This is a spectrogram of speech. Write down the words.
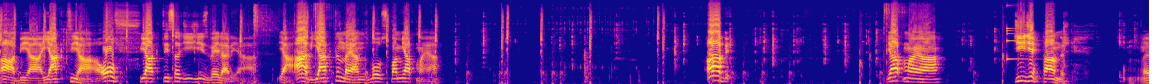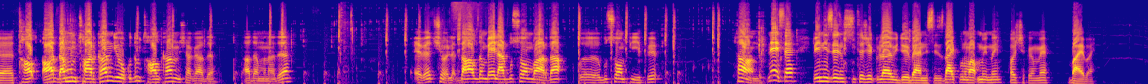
Abi ya yaktı ya. Of yaktıysa GG'yiz beyler ya. Ya abi yaktın da yalnız bol spam yapma ya. Abi Yapma ya. Cici tamamdır. Ee, tal abi ben bunu Tarkan diye okudum. Talkanmış aga adı. Adamın adı. Evet şöyle daldım beyler bu son barda. Ee, bu son pipi. Tamamdır. Neyse beni izlediğiniz için teşekkürler. Videoyu beğendiyseniz like bunu atmayı unutmayın. Hoşçakalın ve bay bay.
